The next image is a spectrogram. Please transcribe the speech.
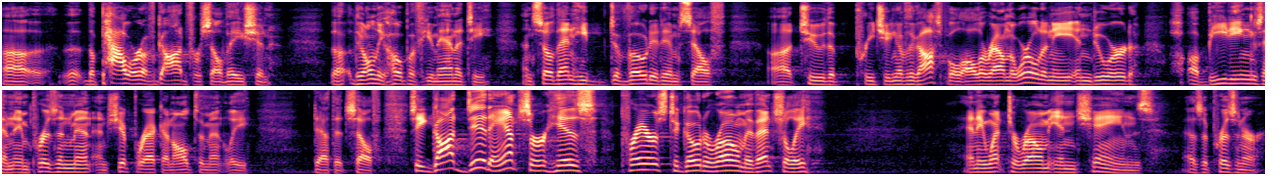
uh, the, power of God for salvation, the, the only hope of humanity. And so then he devoted himself uh, to the preaching of the gospel all around the world, and he endured uh, beatings and imprisonment and shipwreck and ultimately death itself. See, God did answer his prayers to go to Rome eventually, and he went to Rome in chains as a prisoner.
